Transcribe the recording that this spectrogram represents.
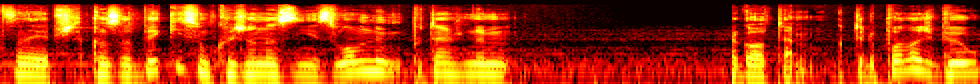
co najlepsze, kozobyki są kojarzone z niezłomnym i potężnym rogotem, który ponoć był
